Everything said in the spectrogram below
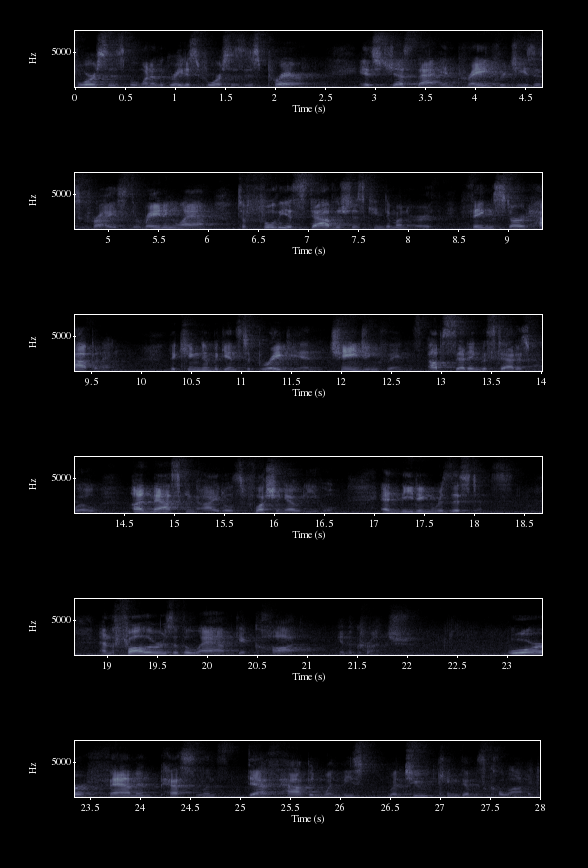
forces, but one of the greatest forces is prayer. It's just that in praying for Jesus Christ, the reigning Lamb, to fully establish his kingdom on earth, things start happening. The kingdom begins to break in, changing things, upsetting the status quo, unmasking idols, flushing out evil, and meeting resistance. And the followers of the Lamb get caught in the crunch. War, famine, pestilence, death happen when these when two kingdoms collide.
